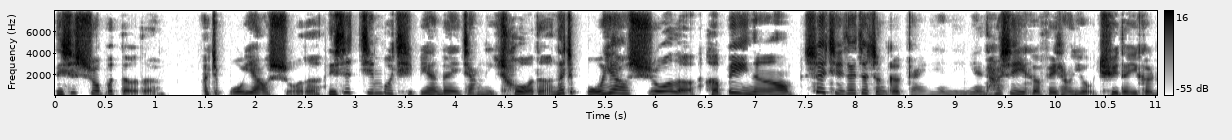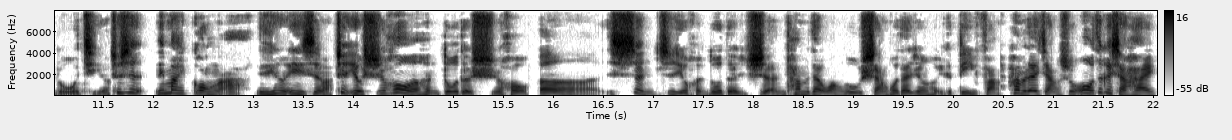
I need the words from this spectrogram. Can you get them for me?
你是说不得的。那就不要说了。你是经不起别人跟你讲你错的，那就不要说了，何必呢？哦，所以其实在这整个概念里面，它是一个非常有趣的一个逻辑哦，就是你卖供啊，你听有意思吗？就有时候很多的时候，呃，甚至有很多的人，他们在网络上或在任何一个地方，他们在讲说，哦，这个小孩，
